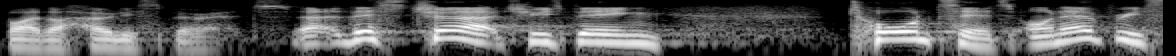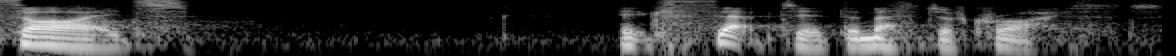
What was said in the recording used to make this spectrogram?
by the Holy Spirit. Uh, this church who's being taunted on every side accepted the message of Christ.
